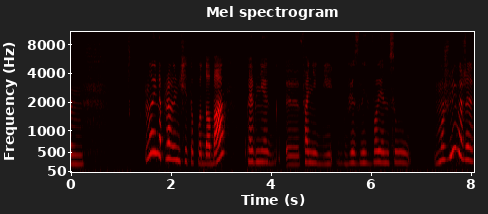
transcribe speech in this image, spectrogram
Ym, no i naprawdę mi się to podoba. Pewnie y, fani Gwi- Gwiezdnych Wojen są możliwe, że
